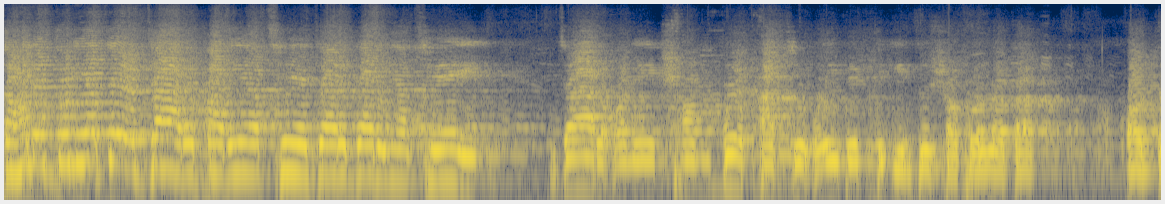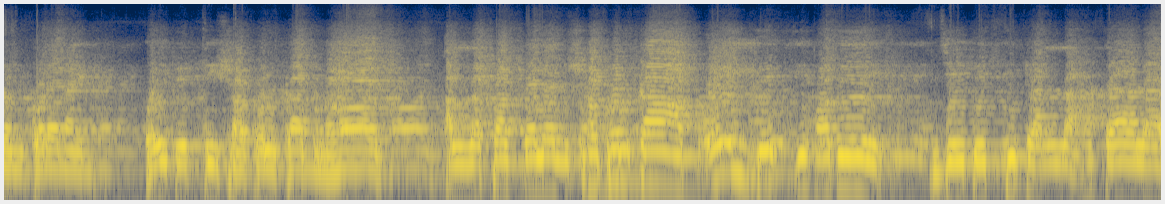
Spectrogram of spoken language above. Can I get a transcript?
তাহলে দুনিয়াতে যার বাড়ি আছে, যার গাড়ি আছে, যার অনেক সম্পদ আছে, ওই ব্যক্তি কিন্তু সফলতা অর্জন করে নাই। ওই ব্যক্তি সফল কাম নয়। আল্লাহ পাক বলেন, সফল কাম ওই ব্যক্তি হবে যে ব্যক্তিকে আল্লাহ তাআলা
